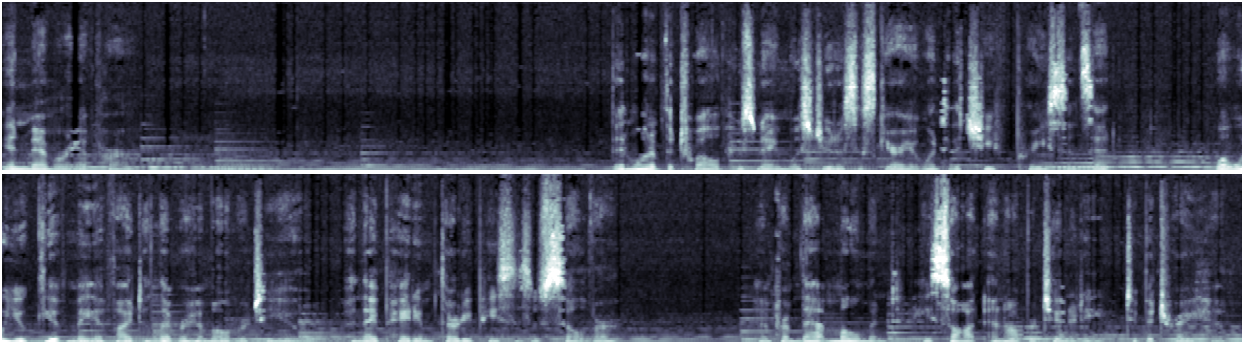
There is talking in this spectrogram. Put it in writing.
in memory of her. Then one of the twelve, whose name was Judas Iscariot, went to the chief priests and said, what will you give me if I deliver him over to you? And they paid him thirty pieces of silver. And from that moment he sought an opportunity to betray him.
